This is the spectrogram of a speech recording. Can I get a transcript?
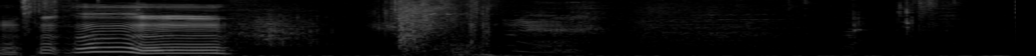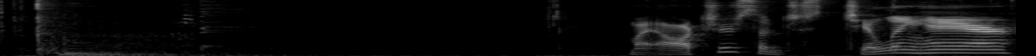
Mm, mm. My archers are just chilling here.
